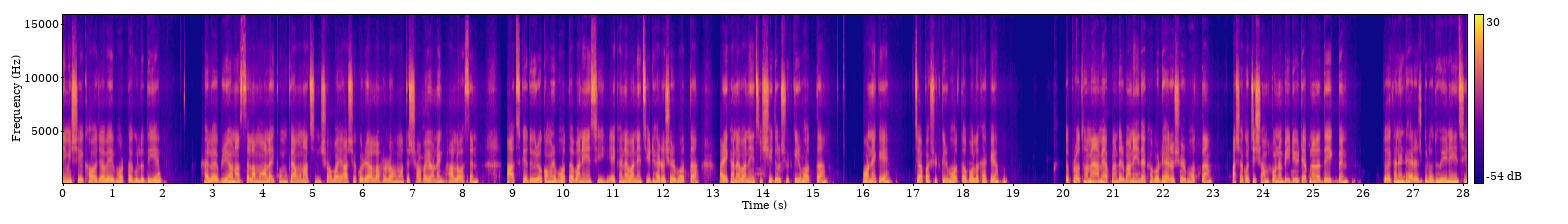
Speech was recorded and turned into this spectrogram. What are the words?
নিমিশে খাওয়া যাবে এই ভর্তাগুলো দিয়ে। হ্যালো এভরিওন আসসালামু আলাইকুম। কেমন আছেন সবাই? আশা করি আল্লাহর রহমতে সবাই অনেক ভালো আছেন। আজকে দুই রকমের ভর্তা বানিয়েছি। এখানে বানিয়েছি ঢেঁড়সের ভর্তা আর এখানে বানিয়েছি শীতল শুটকির ভর্তা। অনেকে চাপা শুটকির ভর্তা বলে থাকে। তো প্রথমে আমি আপনাদের বানিয়ে দেখাবো ঢেঁড়সের ভর্তা। আশা করছি সম্পূর্ণ ভিডিওটি আপনারা দেখবেন। তো এখানে ঢেঁড়সগুলো ধুয়ে নিয়েছি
